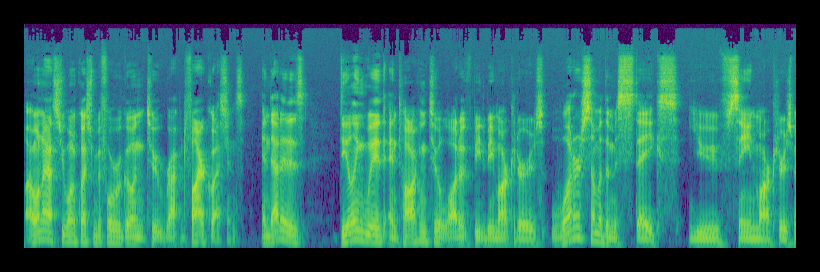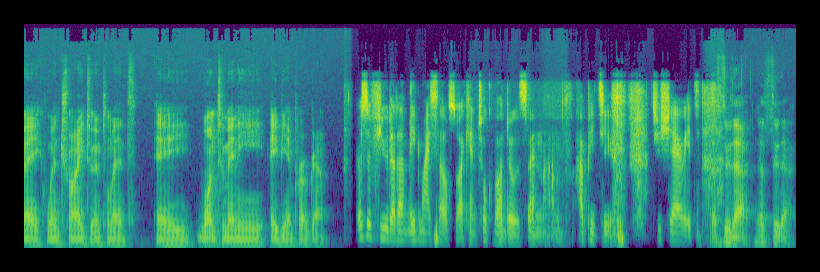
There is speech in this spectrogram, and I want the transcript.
I want to ask you one question before we go into rapid fire questions. And that is dealing with and talking to a lot of B2B marketers, what are some of the mistakes you've seen marketers make when trying to implement a one to many ABM program? There's a few that I made myself, so I can talk about those, and I'm happy to to share it. Let's do that. Let's do that.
